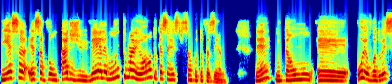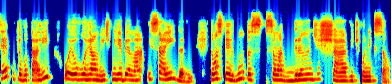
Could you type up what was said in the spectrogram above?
E essa, essa vontade de viver, ela é muito maior do que essa restrição que eu estou fazendo, né? Então, é, ou eu vou adoecer, porque eu vou estar ali, ou eu vou realmente me rebelar e sair dali. Então, as perguntas são a grande chave de conexão.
